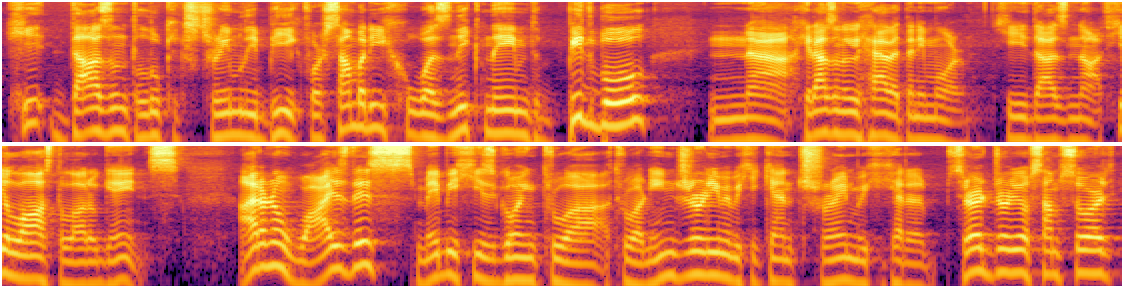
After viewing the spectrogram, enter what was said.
he doesn't look extremely big. For somebody who was nicknamed Pitbull, nah, he doesn't really have it anymore. He does not. He lost a lot of gains. I don't know why is this. Maybe he's going through a through an injury. Maybe he can't train. Maybe he had a surgery of some sort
